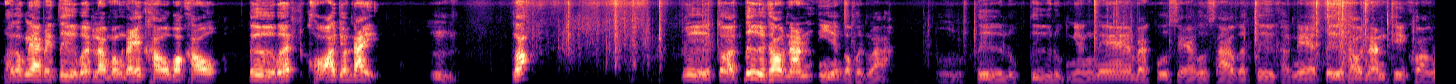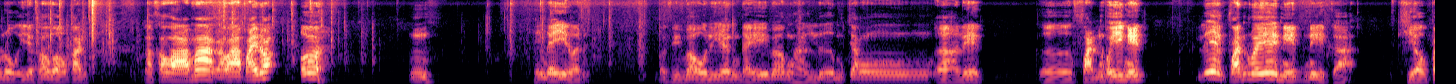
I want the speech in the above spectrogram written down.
เพอต้องแล่ไปตื้อเบิดละมองใดเขาบ่เขาตื้อเบิดขอจนได้ อืมเนาะตื้อต่อตื้อเท่านั้นอีหยังก็เพิ่นว่า ตื้อลูกตื้อลูกยังแน่มากผู้แสบผู้สาวกับตื้อเขาแน่ตื้อเท่านั้นที่ของโลกอีกยังเขาบอกกันก็เขาว่ามากก็ว่าไปเนาะเออ อืมเห็นได้ก่อนว่าสิเว้าเรียงใดบางหันลืมจังอ่าเลขเอ่อฝันพยนิดเลขฝันพยนิดนี่ก็เขียวไป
